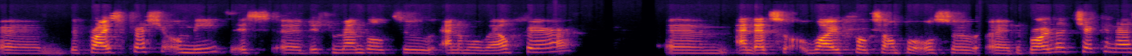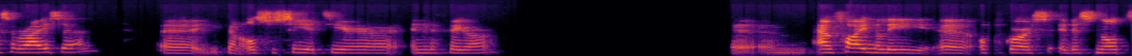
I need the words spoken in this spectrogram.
um, the price pressure on meat is uh, detrimental to animal welfare. Um, and that's why, for example, also uh, the broiler chicken has arisen. Uh, you can also see it here in the figure. Um, and finally, uh, of course, it is not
